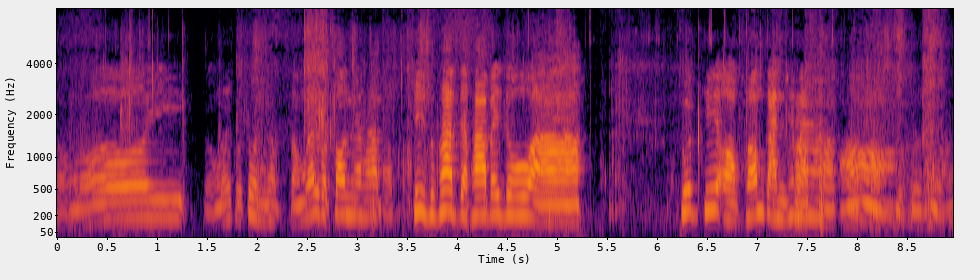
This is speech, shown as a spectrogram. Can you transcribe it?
สองร้อยสองร้อยกว่า ต้นครับสองร้อยกว่าต้นนะครับครับพี่สุภาพจะพาไปดูอ่าชุดที่ออกพร้อมกันใช่ไหมครับอ๋อครับอยู่ข้างหลัง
